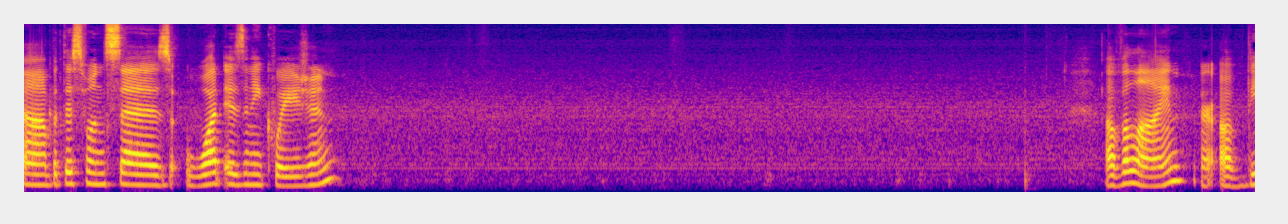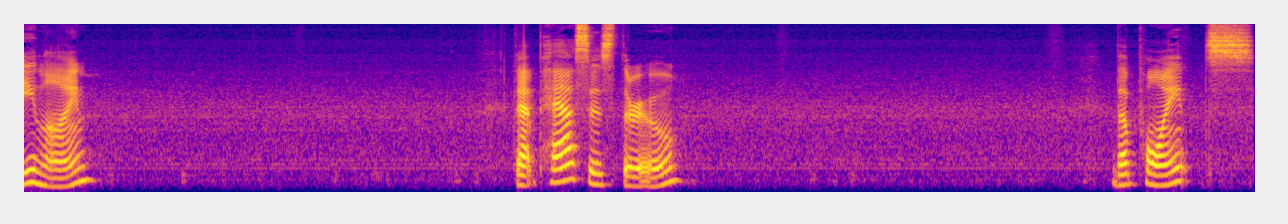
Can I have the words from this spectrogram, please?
uh, but this one says, what is an equation of a line, or of the line, that passes through the points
